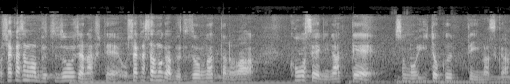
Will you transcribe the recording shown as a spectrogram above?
お釈迦様は仏像じゃなくてお釈迦様が仏像になったのは後世になってその遺徳って言いますか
